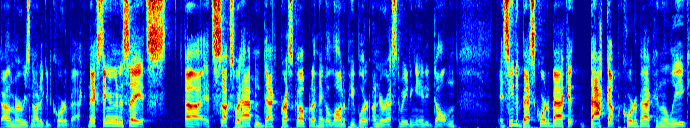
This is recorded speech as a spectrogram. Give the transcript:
Kyler Murray's not a good quarterback. Next thing I'm going to say, it's uh, it sucks what happened to Dak Prescott, but I think a lot of people are underestimating Andy Dalton. Is he the best quarterback at backup quarterback in the league?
